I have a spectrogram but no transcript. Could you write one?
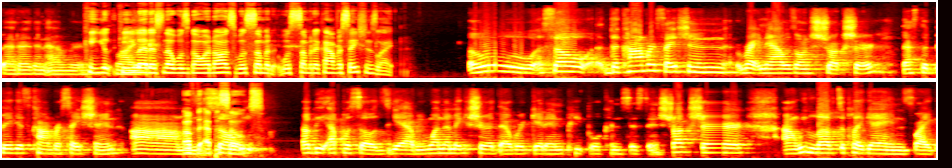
Better than ever Can you can you let us know what's going on? So what's some of the, what's some of the conversations like? Oh, so the conversation right now is on structure. That's the biggest conversation um, Of the so we- episodes. Of the episodes, yeah, we want to make sure that we're getting people consistent structure. Um, we love to play games. Like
